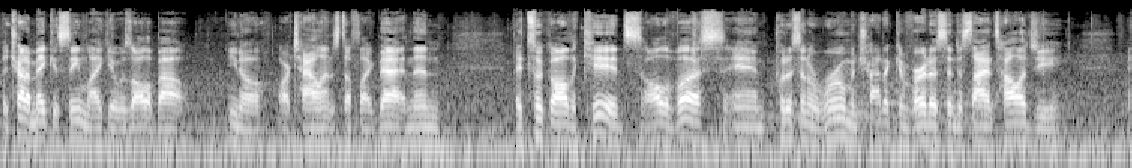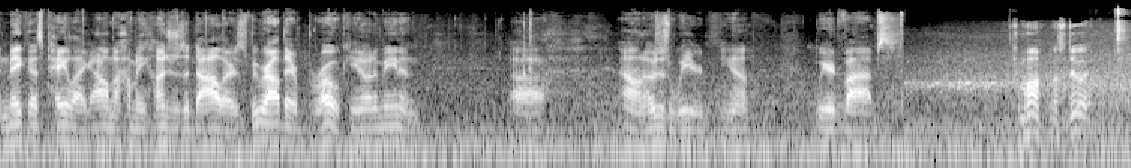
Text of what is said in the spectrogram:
they try to make it seem like it was all about you know our talent and stuff like that and then they took all the kids all of us and put us in a room and tried to convert us into scientology and make us pay like I don't know how many hundreds of dollars. We were out there broke, you know what I mean? And uh, I don't know, it was just weird, you know, weird vibes. Come on, let's do it.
